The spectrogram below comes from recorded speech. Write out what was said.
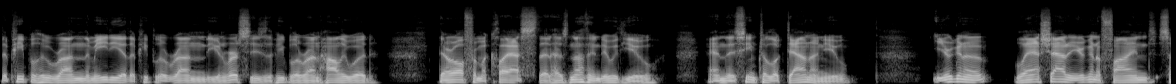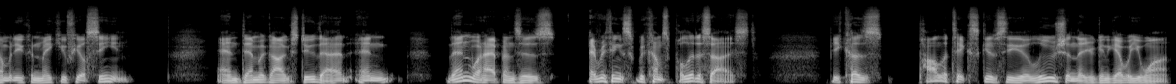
the people who run the media, the people who run the universities, the people who run Hollywood, they're all from a class that has nothing to do with you and they seem to look down on you. You're going to lash out and you're going to find somebody who can make you feel seen. And demagogues do that. And then what happens is everything becomes politicized because politics gives the illusion that you're going to get what you want.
